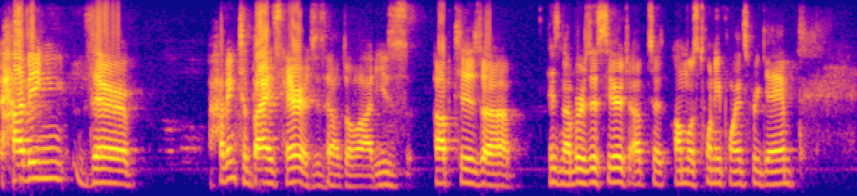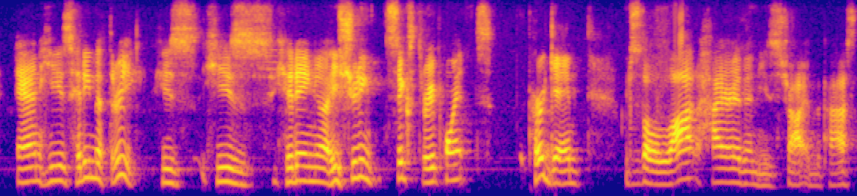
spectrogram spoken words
having their having Tobias Harris has helped a lot. He's upped his uh, his numbers this year to up to almost 20 points per game, and he's hitting the three. He's he's hitting uh, he's shooting six three points per game, which is a lot higher than he's shot in the past,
